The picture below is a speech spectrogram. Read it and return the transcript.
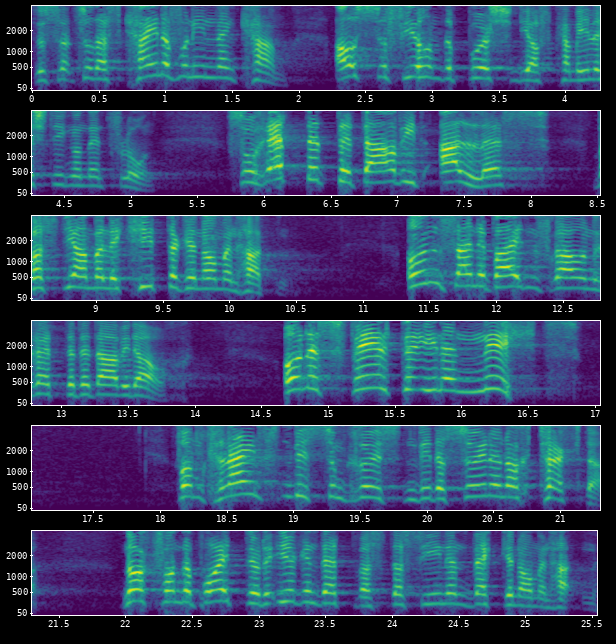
sodass keiner von ihnen entkam, außer 400 Burschen, die auf Kamele stiegen und entflohen. So rettete David alles, was die Amalekiter genommen hatten und seine beiden Frauen rettete David auch. Und es fehlte ihnen nichts. Vom kleinsten bis zum größten, weder Söhne noch Töchter, noch von der Beute oder irgendetwas, das sie ihnen weggenommen hatten.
